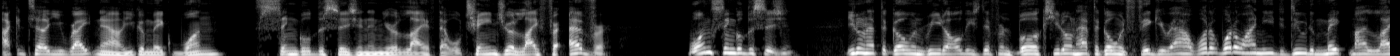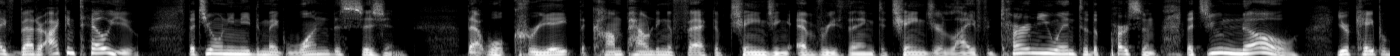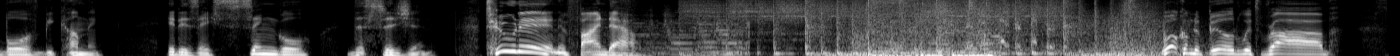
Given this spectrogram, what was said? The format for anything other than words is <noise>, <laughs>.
I can tell you right now, you can make one single decision in your life that will change your life forever. One single decision. You don't have to go and read all these different books. You don't have to go and figure out what, what do I need to do to make my life better. I can tell you that you only need to make one decision that will create the compounding effect of changing everything to change your life and turn you into the person that you know you're capable of becoming. It is a single decision. Tune in and find out. Welcome to Build with Rob.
